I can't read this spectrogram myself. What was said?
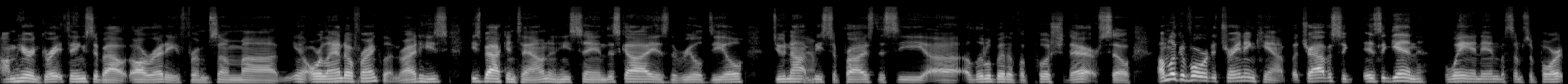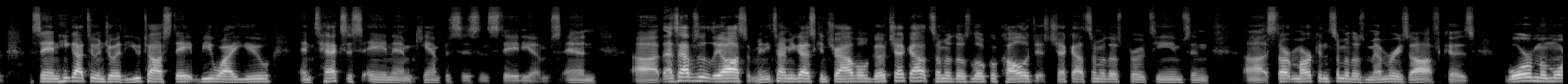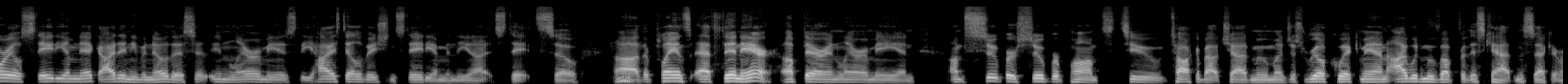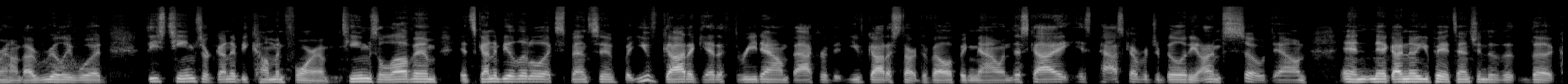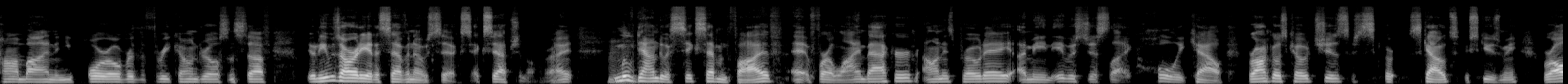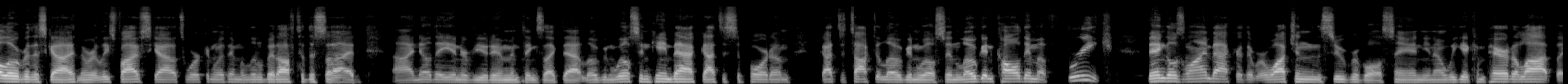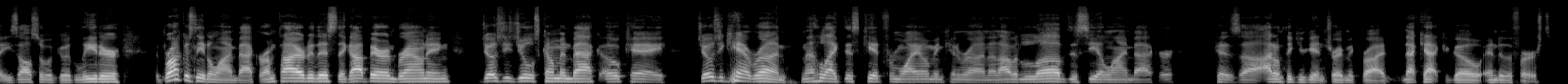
I'm hearing great things about already from some uh, you know Orlando Franklin, right? He's he's back in town and he's saying this guy is the real deal. Do not yeah. be surprised to see uh, a little bit of a push there. So I'm looking forward to training camp. But Travis is again weighing in with some support, saying he got to enjoy the Utah State, BYU, and Texas A&M campuses and stadiums, and uh, that's absolutely awesome. Anytime you guys can travel, go check out some of those local colleges, check out some of those pro teams, and uh, start marking some of those memories off. Because War Memorial Stadium, Nick, I didn't even know this uh, in Laramie is the highest elevation stadium in the United States. So uh, hmm. they're playing at thin air up there in Laramie, and I'm super, super pumped to talk about Chad Muma. Just real quick, man, I would move up for this cat in the second round. I really would. These teams are going to be coming for him. Teams love him. It's going to be a little expensive, but you've got to get a three down backer that you've got to start developing now. And this guy, his pass coverage ability, I'm so down. And Nick, I know you pay attention to the, the combine and you pour over the three cone drills and stuff. Dude, he was already at a 706, exceptional, right? Mm-hmm. Moved down to a 675 eh, for a linebacker on his pro day. I mean, it was just like, holy cow. Broncos coaches, er, scouts, excuse me, were all over this guy. There were at least five scouts working with him a little bit off to the side. Uh, I know they interviewed him and things like that. Logan Wilson came back, got to support him, got to talk to Logan Wilson. Logan called him a freak. Bengals linebacker that we're watching in the Super Bowl, saying, you know, we get compared a lot, but he's also a good leader. The Broncos need a linebacker. I'm tired of this. They got Baron Browning. Josey Jewell's coming back. Okay. Josey can't run, not like this kid from Wyoming can run. And I would love to see a linebacker because uh, I don't think you're getting Trey McBride. That cat could go into the first.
